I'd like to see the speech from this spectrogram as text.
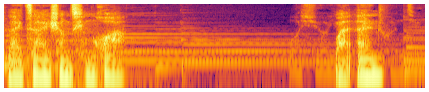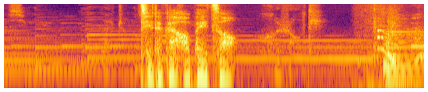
来自《爱上情话》，晚安，记得盖好被子。那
